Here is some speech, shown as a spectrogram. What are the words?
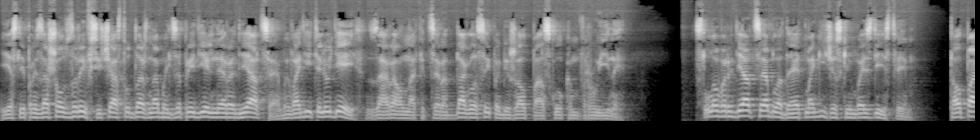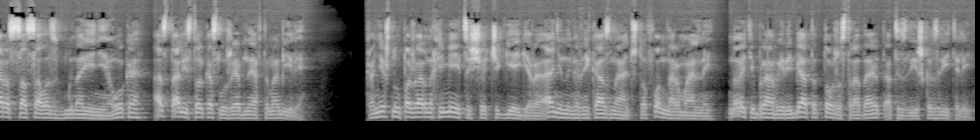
«Если произошел взрыв, сейчас тут должна быть запредельная радиация. Выводите людей!» – заорал на офицера Дагласа и побежал по осколкам в руины. Слово «радиация» обладает магическим воздействием. Толпа рассосалась в мгновение ока, остались только служебные автомобили. Конечно, у пожарных имеется счетчик Гейгера, они наверняка знают, что фон нормальный, но эти бравые ребята тоже страдают от излишка зрителей.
